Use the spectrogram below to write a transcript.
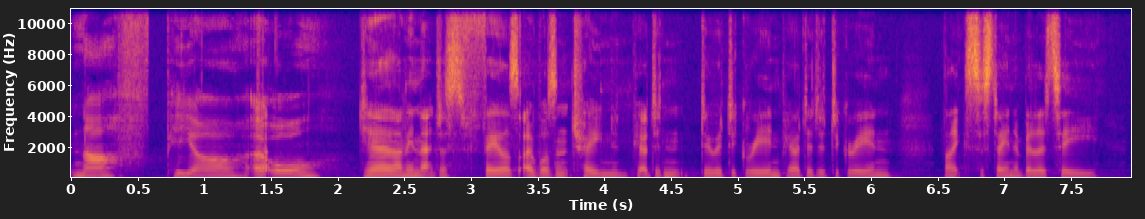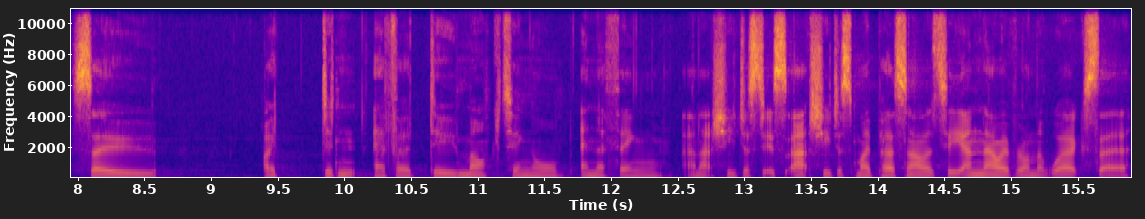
naff PR at uh, all. Yeah, I mean that just feels. I wasn't trained in PR. I didn't do a degree in PR. I did a degree in like sustainability. So I didn't ever do marketing or anything. And actually, just it's actually just my personality. And now everyone that works there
